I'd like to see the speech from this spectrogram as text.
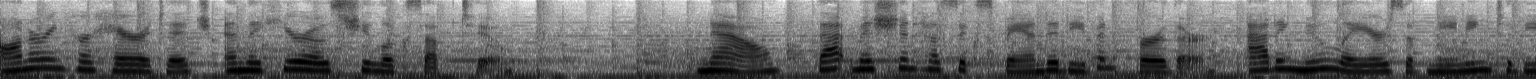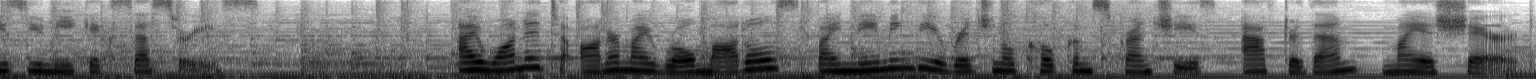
honoring her heritage and the heroes she looks up to. Now, that mission has expanded even further, adding new layers of meaning to these unique accessories. I wanted to honor my role models by naming the original Kokom scrunchies after them, Mya shared.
